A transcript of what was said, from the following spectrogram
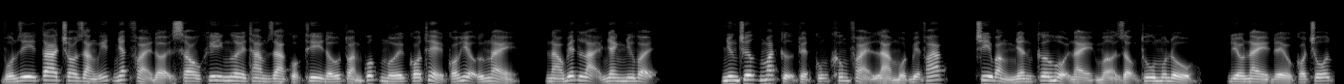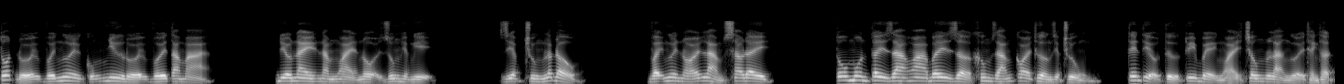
vốn dĩ ta cho rằng ít nhất phải đợi sau khi ngươi tham gia cuộc thi đấu toàn quốc mới có thể có hiệu ứng này, nào biết lại nhanh như vậy. Nhưng trước mắt cự tuyệt cũng không phải là một biện pháp, chi bằng nhân cơ hội này mở rộng thu môn đồ, điều này đều có chỗ tốt đối với ngươi cũng như đối với ta mà. Điều này nằm ngoài nội dung hiệp nghị. Diệp Trung lắc đầu. Vậy ngươi nói làm sao đây? Tô môn Tây Gia Hoa bây giờ không dám coi thường Diệp Trung, tên tiểu tử tuy bề ngoài trông là người thành thật,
